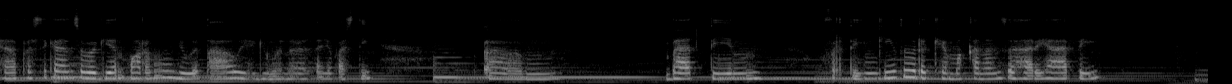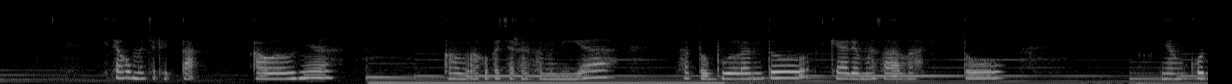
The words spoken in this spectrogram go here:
ya pasti kan sebagian orang juga tahu ya gimana rasanya pasti em, batin overthinking itu udah kayak makanan sehari-hari. Jadi aku mau cerita. Awalnya em, aku pacaran sama dia satu bulan tuh kayak ada masalah gitu. Nyangkut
